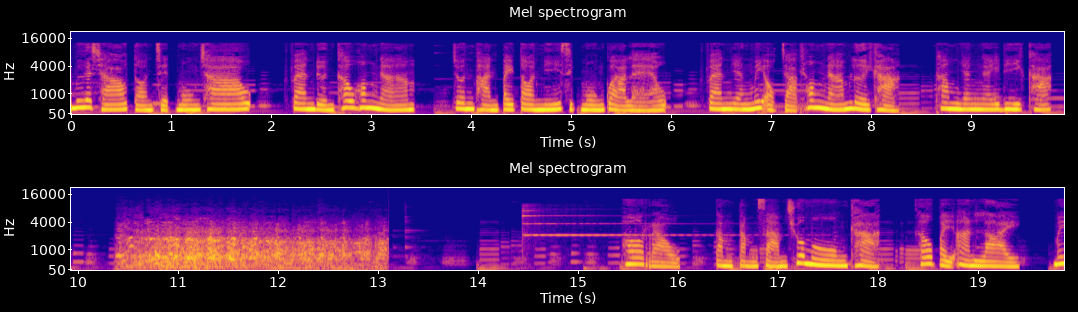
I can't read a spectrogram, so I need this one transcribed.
เมื่อเช้าตอนเจ็ดโมงเช้า แฟนเดินเข้าห้องน้ำจนผ่านไปตอนนี้สิบโมงกว่าแล้ว แฟนยังไม่ออกจากห้องน้ำเลยค่ะทำยังไงดีคะพ่อเราต่ำต่ำๆสามชั่วโมงค่ะ เข้าไปอ่านไลน์ ไม่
